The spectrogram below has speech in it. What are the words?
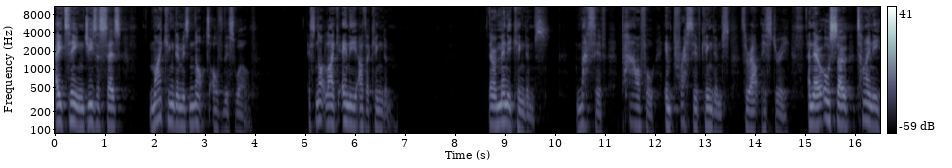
18, Jesus says, My kingdom is not of this world. It's not like any other kingdom. There are many kingdoms, massive, powerful, impressive kingdoms throughout history. And there are also tiny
